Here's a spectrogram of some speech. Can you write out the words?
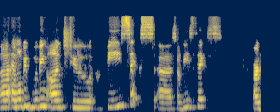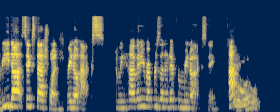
Uh, and we'll be moving on to B six, uh, so B six, or B dot six dash one, Reno Axe. Do we have any representative from Reno Axe today? Hi. Hello.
